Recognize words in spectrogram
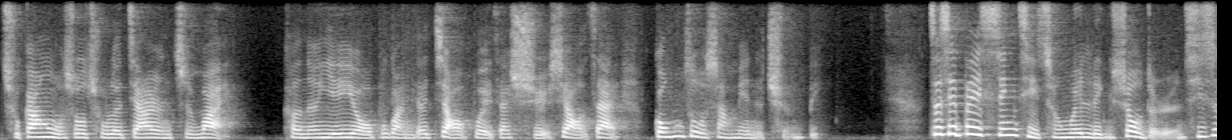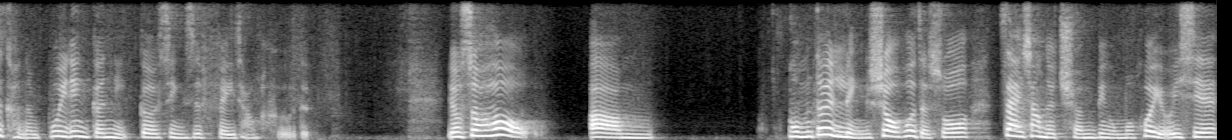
除刚刚我说除了家人之外，可能也有不管你在教会、在学校、在工作上面的权柄。这些被兴起成为领袖的人，其实可能不一定跟你个性是非常合的。有时候，嗯。我们对领袖或者说在上的权柄，我们会有一些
